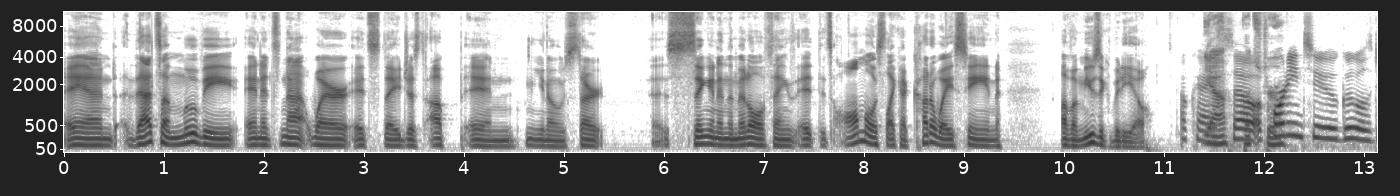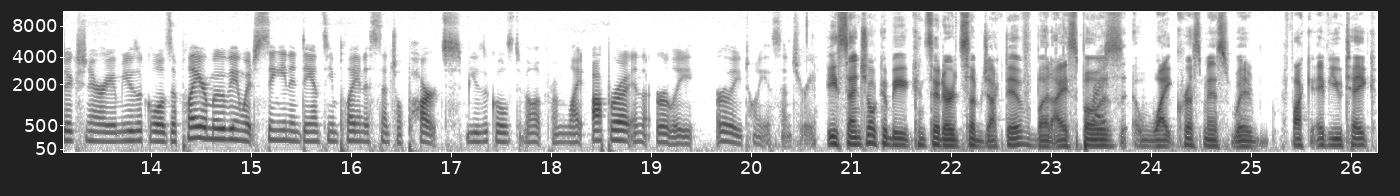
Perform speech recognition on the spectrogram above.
and that's a movie, and it's not where it's they just up and you know start uh, singing in the middle of things. It, it's almost like a cutaway scene of a music video. Okay, Yeah, so that's true. according to Google's dictionary, a musical is a play or movie in which singing and dancing play an essential part. Musicals developed from light opera in the early early 20th century. Essential could be considered subjective, but I suppose White Christmas would fuck if you take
